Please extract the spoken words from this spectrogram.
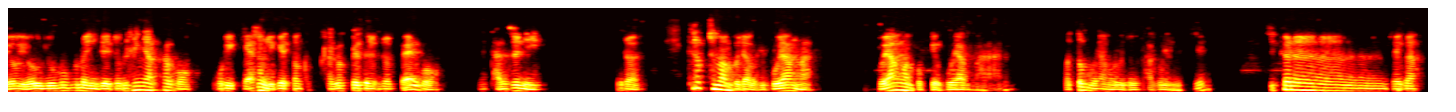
요, 요, 요 부분은 이제 좀 생략하고, 우리 계속 얘기했던 그 가격대들은 좀 빼고, 단순히 이런 스트럭처만 보자고, 모양만. 모양만 볼게요, 모양만. 어떤 모양으로 좀 가고 있는지. 지표는 제가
